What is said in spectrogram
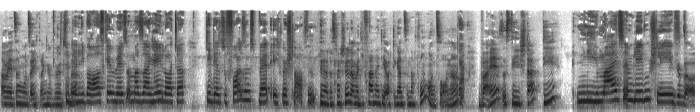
Aber jetzt haben wir uns eigentlich dran gewöhnt, oder? dir lieber rausgehen willst und mal sagen, hey Leute, geht jetzt sofort ins Bett, ich will schlafen. Ja, das wäre schön, aber die fahren halt hier auch die ganze Nacht rum und so, ne? Ja. Weil es ist die Stadt, die Niemals im Leben schläft. Genau,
